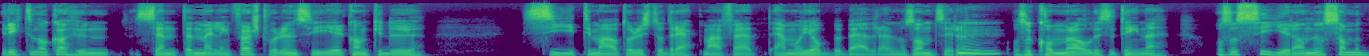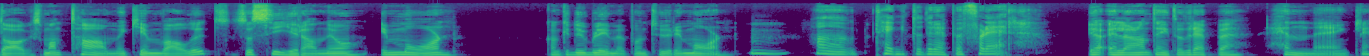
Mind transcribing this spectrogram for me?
Riktignok har hun sendt en melding først hvor hun sier kan ikke du si til meg at du har lyst til å drepe meg for jeg, jeg må jobbe bedre eller noe sånt, sier hun. Og så kommer alle disse tingene. Og så sier han jo samme dag som han tar med Kim Wahl ut, så sier han jo i morgen kan ikke du bli med på en tur i morgen? Han har tenkt å drepe flere. Ja, eller har han tenkt å drepe henne, egentlig?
